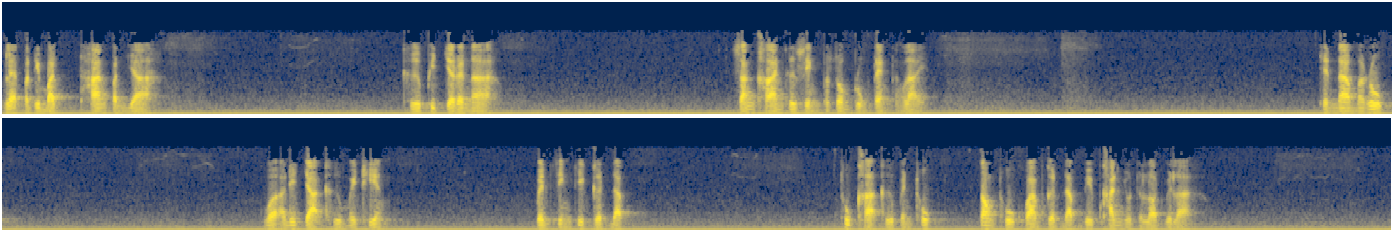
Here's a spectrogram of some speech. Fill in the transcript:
และปฏิบัติทางปัญญา คือพิจารณา สังขารคือสิ่งผสมปรุงแต่งทั้งหลาย เช่นนามารูป ว่าอนิจจคือไม่เที่ยง เป็นสิ่งที่เกิดดับ ทุกขะคือเป็นทุกข์ ต้องถูกความเกิดดับบีบคั้นอยู่ตลอดเวลา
